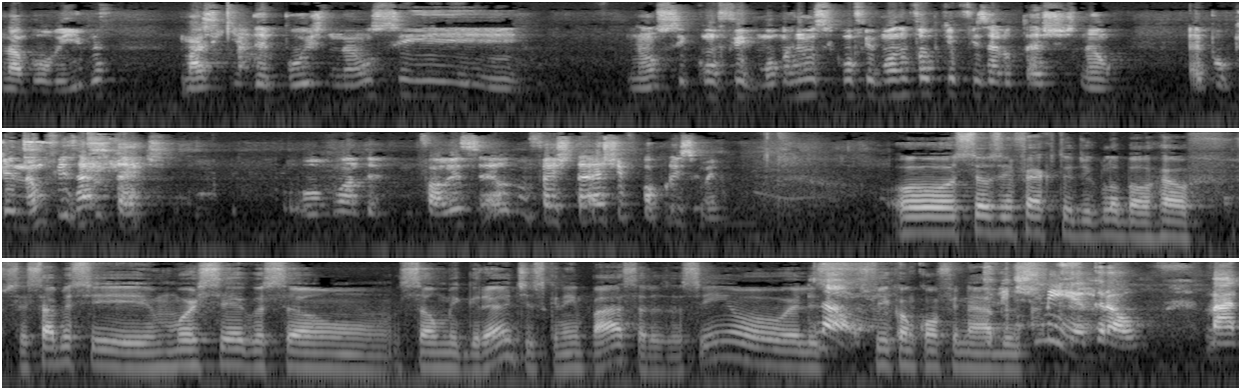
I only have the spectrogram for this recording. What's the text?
na Bolívia, mas que depois não se não se confirmou, mas não se confirmou não foi porque fizeram testes, não. É porque não fizeram teste. Uma faleceu, não fez teste e ficou por isso mesmo. Os seus infectos de Global Health, você sabe se morcegos são, são migrantes, que nem pássaros, assim, ou eles não, ficam confinados? Eles migram, mas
